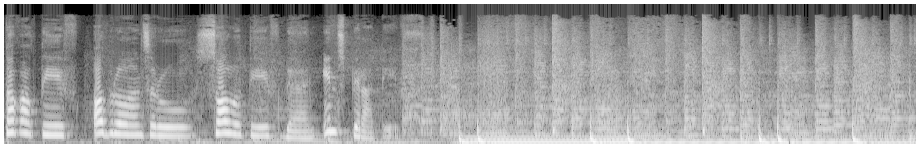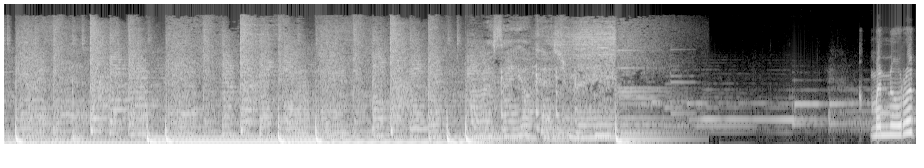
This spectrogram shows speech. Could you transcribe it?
Talk aktif, obrolan seru, solutif, dan inspiratif. Menurut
